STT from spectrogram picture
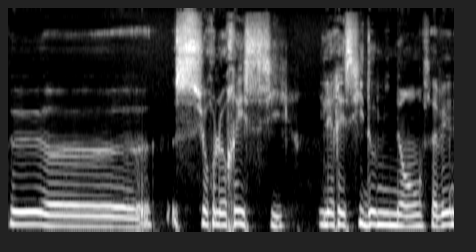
peu euh, sur le récit. Les récits dominants, vous savez,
